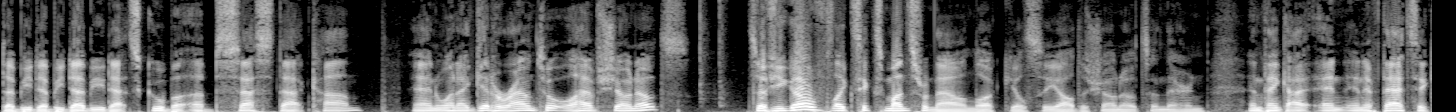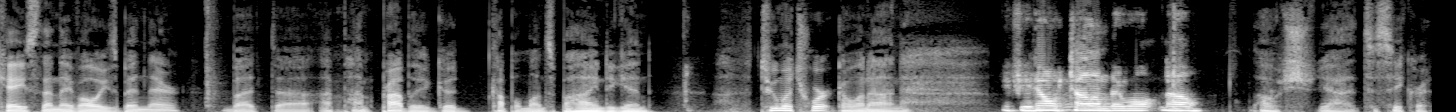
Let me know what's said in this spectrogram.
www.scubaobsessed.com. And when I get around to it, we'll have show notes. So if you go like six months from now and look, you'll see all the show notes in there, and, and think I and, and if that's the case, then they've always been there. But uh, I'm, I'm probably a good couple months behind again. Too much work going on. If you don't tell them, they won't know. Oh, sh- yeah, it's a secret.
